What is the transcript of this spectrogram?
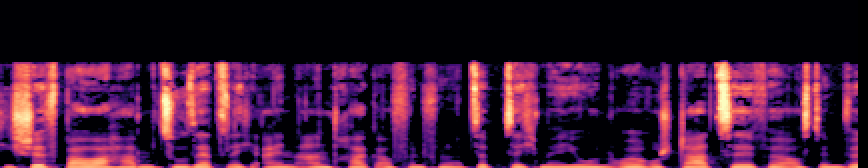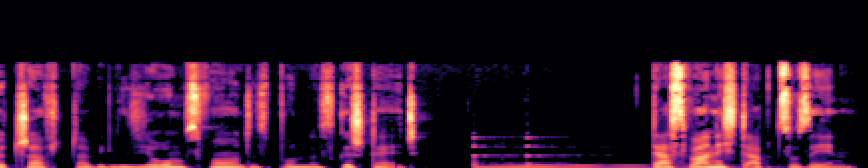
Die Schiffbauer haben zusätzlich einen Antrag auf 570 Millionen Euro Staatshilfe aus dem Wirtschaftsstabilisierungsfonds des Bundes gestellt. Das war nicht abzusehen.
